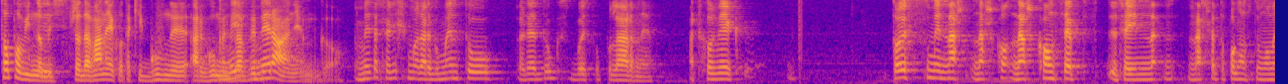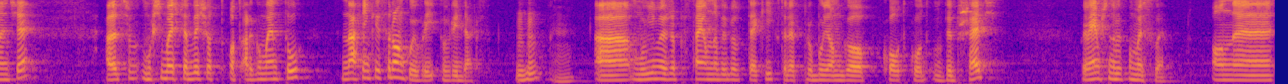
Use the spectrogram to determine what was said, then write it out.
to powinno być sprzedawane jako taki główny argument My- za wybieraniem go. My zaczęliśmy od argumentu Redux, bo jest popularny. Aczkolwiek to jest w sumie nasz, nasz, nasz koncept, czyli na, nasz światopogląd w tym momencie, ale trzeba, musimy jeszcze wyjść od, od argumentu nothing is wrong with, with Redux. Mhm. A mówimy, że powstają nowe biblioteki, które próbują go quote, quote wyprzeć, pojawiają się nowe pomysły. One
